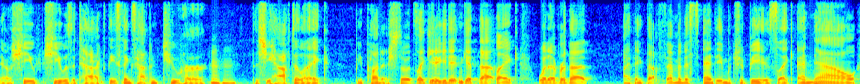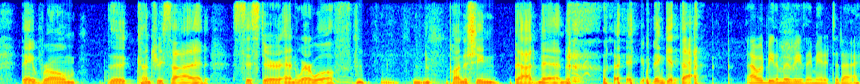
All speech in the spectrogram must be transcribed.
know, she she was attacked. These things happened to her. Mm-hmm. Does she have to like be punished? So it's like you know, you didn't get that like whatever that I think that feminist ending which would be is like, and now they roam the countryside, sister and werewolf, punishing bad men. like, we didn't get that. That would be the movie if they made it today.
